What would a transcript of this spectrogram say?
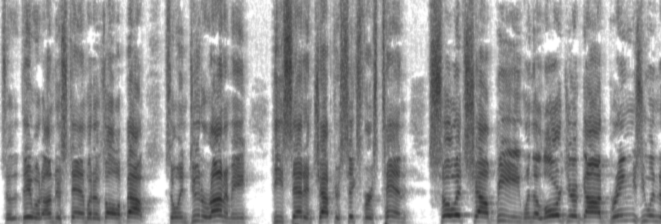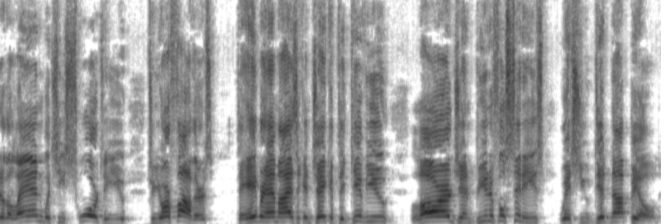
so that they would understand what it was all about. So in Deuteronomy, he said in chapter 6, verse 10, So it shall be when the Lord your God brings you into the land which he swore to you, to your fathers, to Abraham, Isaac, and Jacob, to give you large and beautiful cities which you did not build,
